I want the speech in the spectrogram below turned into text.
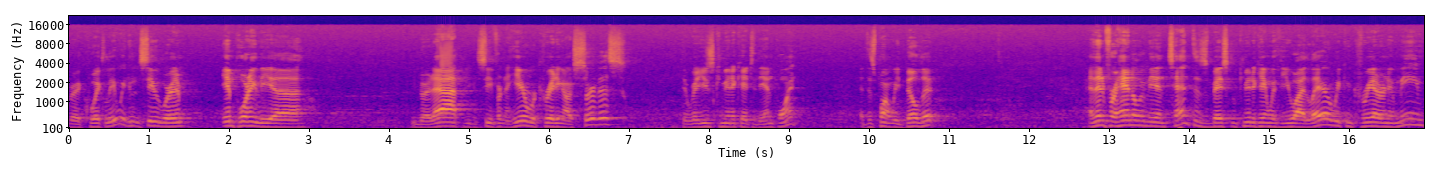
very quickly, we can see we're im- importing the Android app. You can see from here we're creating our service that we're going to use to communicate to the endpoint. At this point, we build it. And then for handling the intent, this is basically communicating with the UI layer. We can create our new meme.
